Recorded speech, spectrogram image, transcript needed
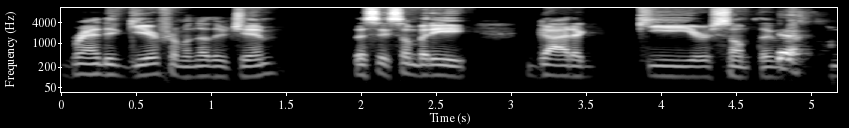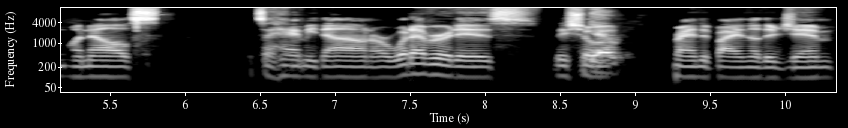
branded gear from another gym. Let's say somebody got a gi or something Yeah. from someone else. It's a hand-me-down or whatever it is. They show Yeah. up branded by another gym,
